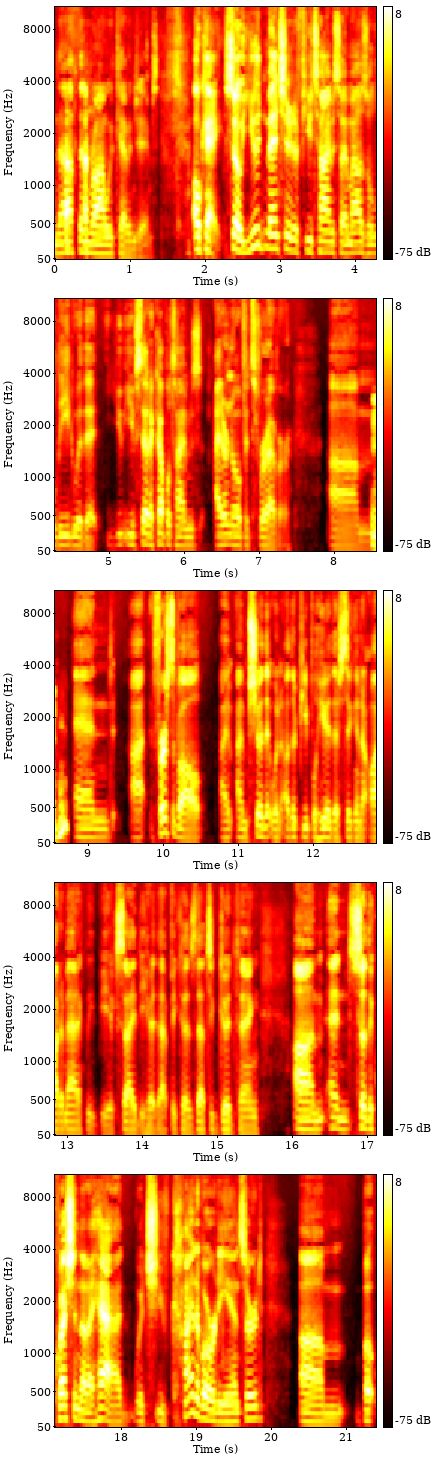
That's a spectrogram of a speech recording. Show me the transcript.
nothing wrong with Kevin James. Okay, so you'd mentioned it a few times, so I might as well lead with it. You, have said a couple times, I don't know if it's forever. Um, mm-hmm. And uh, first of all, I, I'm sure that when other people hear this, they're going to automatically be excited to hear that because that's a good thing. Um, and so the question that I had, which you've kind of already answered, um, but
